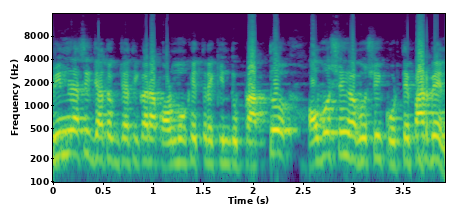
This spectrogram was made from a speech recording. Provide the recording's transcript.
মীন রাশির জাতক জাতিকারা কর্মক্ষেত্রে কিন্তু প্রাপ্ত অবশ্যই অবশ্যই করতে পারবেন।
